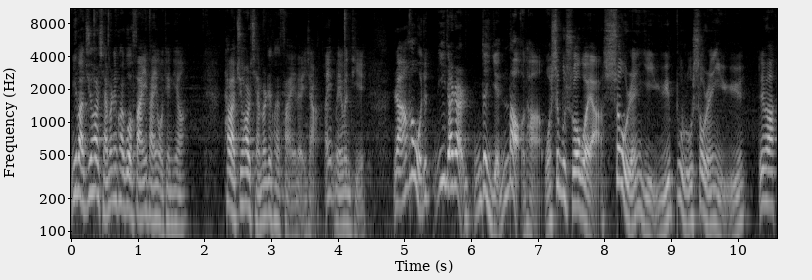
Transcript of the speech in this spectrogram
你把句号前面那块给我翻译翻译，我听听。他把句号前面这块翻译了一下，哎，没问题。然后我就一点点的引导他。我是不是说过呀？授人以鱼不如授人以渔，对吧？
